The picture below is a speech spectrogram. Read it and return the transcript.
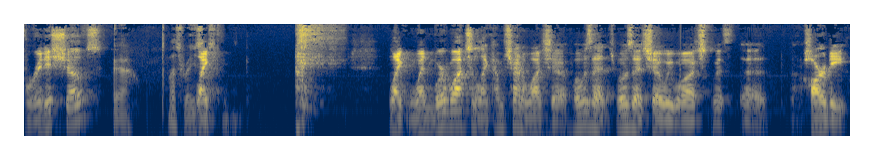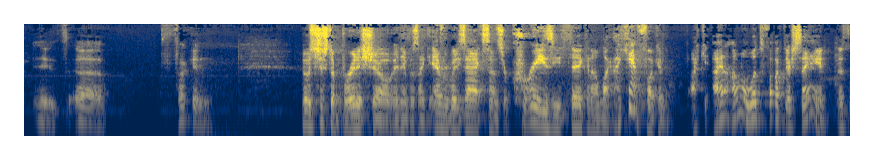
British shows. yeah, that's racist. Like, like when we're watching, like, I'm trying to watch, uh, what was that, what was that show we watched with uh, Hardy? It's, uh, fucking, it was just a British show, and it was like everybody's accents are crazy thick, and I'm like, I can't fucking, I, can't, I don't know what the fuck they're saying. It's,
